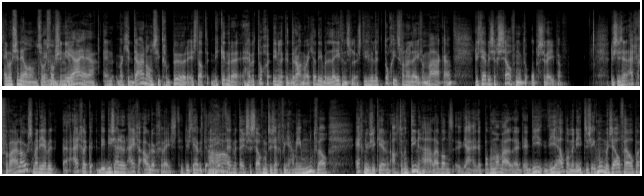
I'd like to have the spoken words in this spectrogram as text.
Emotioneel dan, een soort Emotioneel. van. Ja, ja, ja. En wat je daar dan ziet gebeuren, is dat die kinderen hebben toch een innerlijke drang, weet je, die hebben levenslust, die willen toch iets van hun leven maken. Dus die hebben zichzelf moeten opzwepen. Dus die zijn eigenlijk verwaarloosd, maar die, hebben eh, eigenlijk, die, die zijn hun eigen ouder geweest. Dus die hebben de Oh. hele tijd met tegen zichzelf moeten zeggen van ja, maar je moet wel echt nu eens een keer een 8 of een 10 halen. Want eh, ja, papa en mama, eh, die, die helpen me niet. Dus ik moet mezelf helpen.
